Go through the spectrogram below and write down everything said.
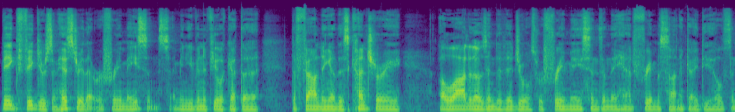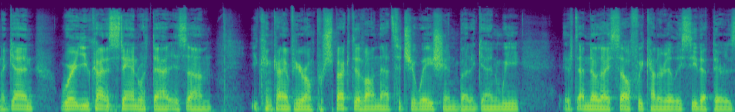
big figures in history that were Freemasons. I mean, even if you look at the the founding of this country, a lot of those individuals were Freemasons and they had Freemasonic ideals. And again, where you kind of stand with that is um, you can kind of have your own perspective on that situation. But again, we, if I know thyself, we kind of really see that there's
